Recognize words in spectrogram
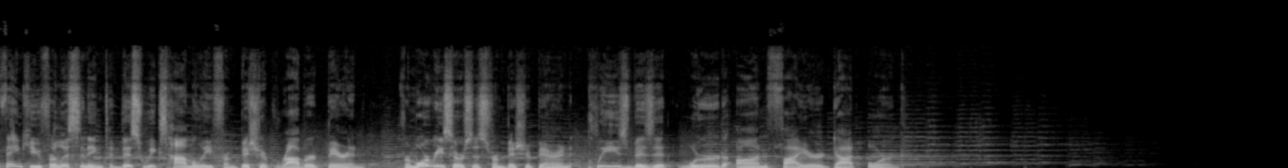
Thank you for listening to this week's homily from Bishop Robert Barron. For more resources from Bishop Barron, please visit wordonfire.org.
